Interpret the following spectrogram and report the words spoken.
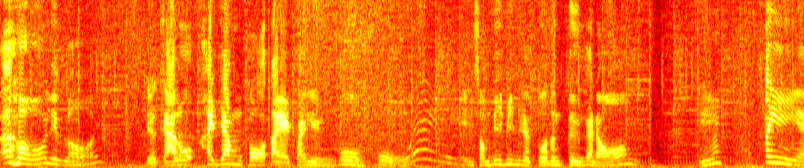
โอ้โหเรียบร้อยเจอกาโร่ขย้ำคอแตกไปหนึ่งโอ้โหซอมบี้พี่มีแต่ตัวตึงๆกันน้องอืมนี่ไง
